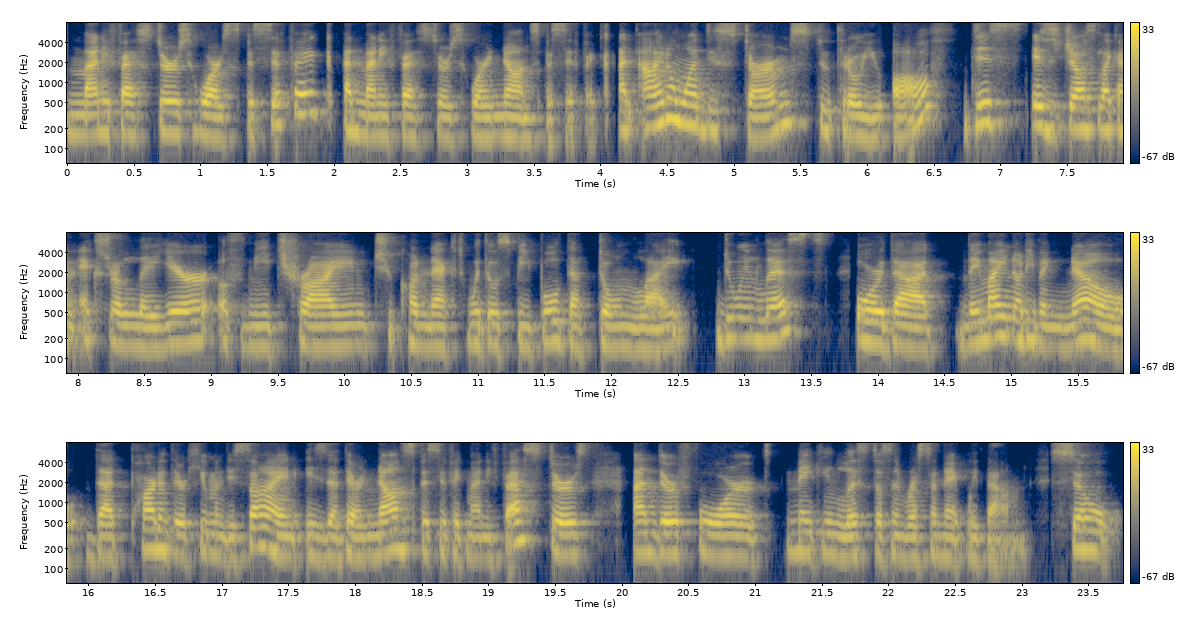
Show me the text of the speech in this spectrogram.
manifestors who are specific and manifestors who are non specific. And I don't want these terms to throw you off. This is just like an extra layer of me trying to connect with those people that don't like doing lists or that they might not even know that part of their human design is that they're non-specific manifestors and therefore making lists doesn't resonate with them. So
